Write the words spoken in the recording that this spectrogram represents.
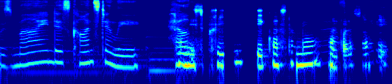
Whose mind is constantly Son held esprit est constamment en bonne santé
